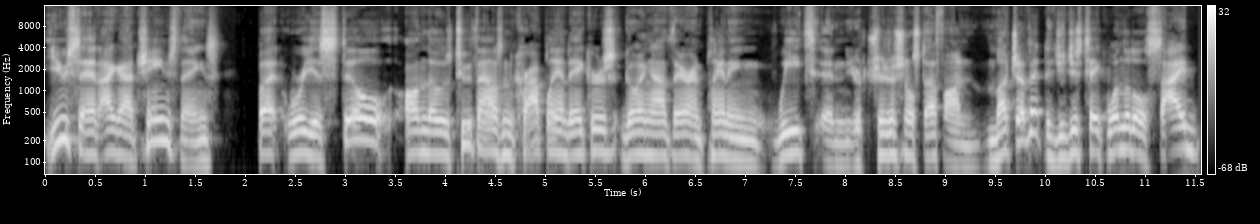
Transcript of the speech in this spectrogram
You said I got to change things but were you still on those 2,000 cropland acres going out there and planting wheat and your traditional stuff on much of it? Did you just take one little side?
